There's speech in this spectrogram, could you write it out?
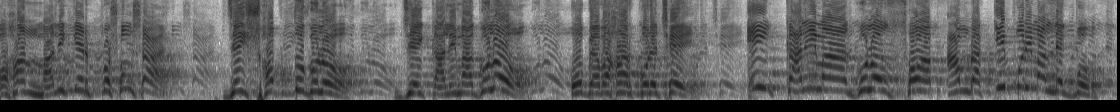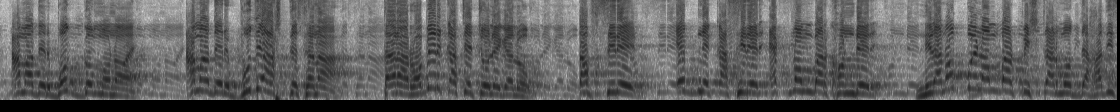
মহান মালিকের প্রশংসায় যেই শব্দগুলো, যেই কালিমাগুলো ও ব্যবহার করেছে, এই কালিমাগুলো সব আমরা কি পরিমাণ লিখব? আমাদের বোধগম্য নয়, আমাদের বুঝে আসতেছে না। তারা রবের কাছে চলে গেল। তাফসিরে এবনে কাসিরের এক নম্বর খণ্ডের নিরানব্বই নম্বর পৃষ্ঠার মধ্যে হাদিস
